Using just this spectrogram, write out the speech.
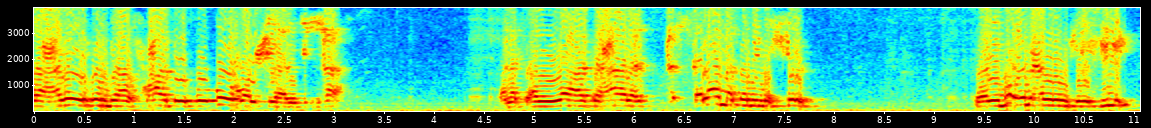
فعليكم بأصحاب القبور والعياذ بالله. ونسأل الله تعالى السلامة من الشرك والبعد عن المشركين.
